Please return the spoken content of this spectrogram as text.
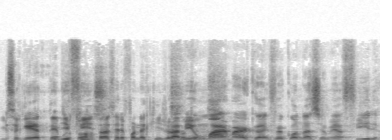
Isso ganha tempo, Difícil. eu tô atrás do telefone aqui, Jorge. Pra mim, o mais marcante foi quando nasceu minha filha.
